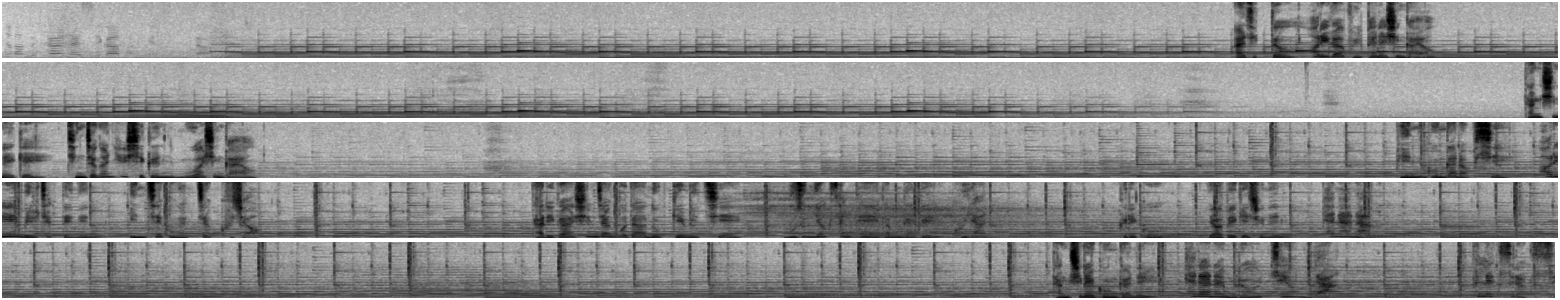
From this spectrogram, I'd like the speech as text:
완연한 늦가을 날씨가. 아직도 허리가 불편하신가요? 당신에게 진정한 휴식은 무엇인가요? 빈 공간 없이 허리에 밀착되는 인체공학적 구조. 다리가 심장보다 높게 위치해 무중력 상태의 감각을 구현. 그리고 여백이 주는 편안함. 당신의 공간을 편안함으로 채웁니다. 플렉스럭스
